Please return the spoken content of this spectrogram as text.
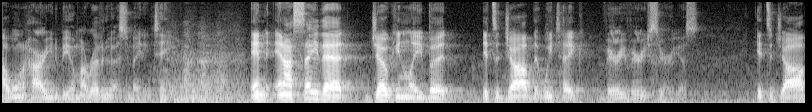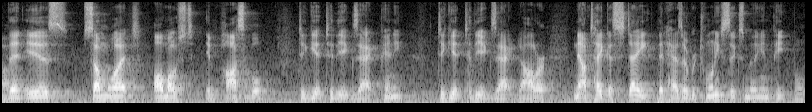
I want to hire you to be on my revenue estimating team. and, and I say that jokingly, but it's a job that we take very, very serious. It's a job that is somewhat almost impossible to get to the exact penny, to get to the exact dollar. Now, take a state that has over 26 million people,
